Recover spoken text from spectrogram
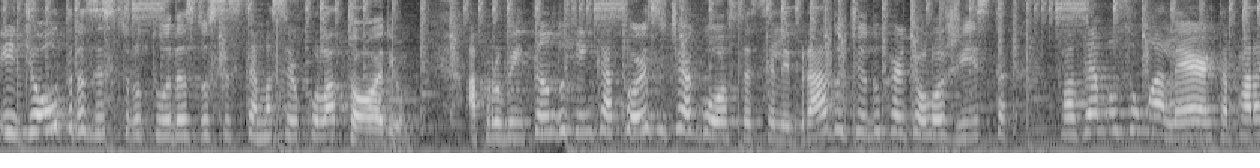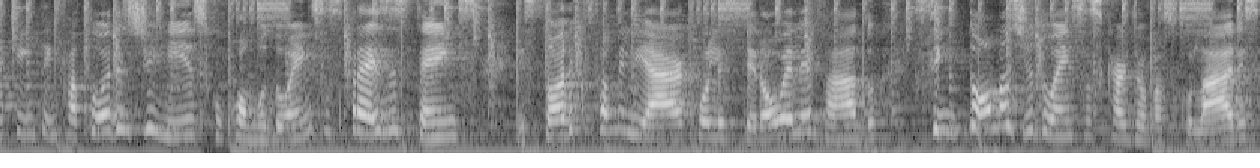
e de outras estruturas do sistema circulatório. Aproveitando que em 14 de agosto é celebrado o Dia do Cardiologista, fazemos um alerta para quem tem fatores de risco como doenças pré-existentes, histórico familiar, colesterol elevado, sintomas de doenças cardiovasculares,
